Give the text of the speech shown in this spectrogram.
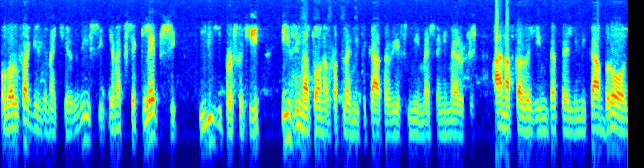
Ο Βαρουφάκης για να κερδίσει, για να ξεκλέψει λίγη προσοχή ή δυνατόν από τα πλανητικά, τα διεθνή μέσα ενημέρωσης, αν αυτά δεν γίνεται από τα ελληνικά broad,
